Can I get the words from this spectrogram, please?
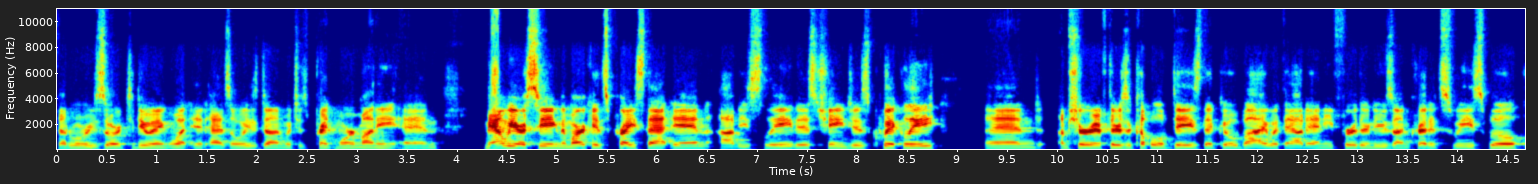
Federal resort to doing what it has always done, which is print more money. And now we are seeing the markets price that in. Obviously, this changes quickly. And I'm sure if there's a couple of days that go by without any further news on Credit Suisse, we'll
